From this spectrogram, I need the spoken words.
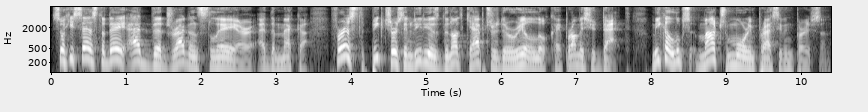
So he says today at the Dragon Slayer at the Mecca. First, pictures and videos do not capture the real look, I promise you that. Michal looks much more impressive in person.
